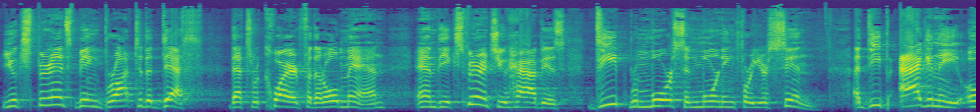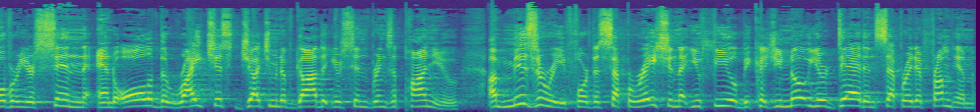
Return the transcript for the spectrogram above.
You experience being brought to the death that's required for that old man, and the experience you have is deep remorse and mourning for your sin a deep agony over your sin and all of the righteous judgment of God that your sin brings upon you, a misery for the separation that you feel because you know you're dead and separated from Him,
